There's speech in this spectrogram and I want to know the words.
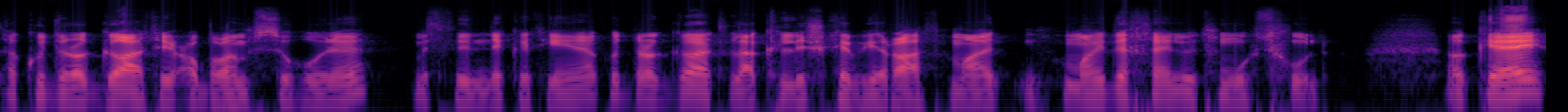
أكو drug ات يعبرها بسهوله مثل النيكوتين أكو دراجات لا كلش كبيرات ما ما يدخلن وتموتون okay؟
